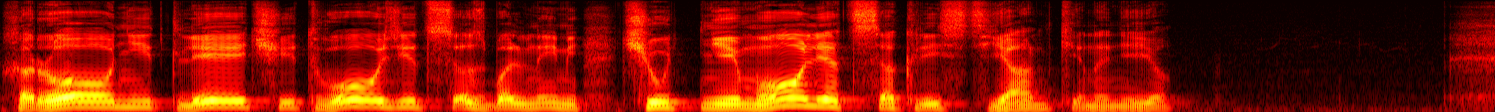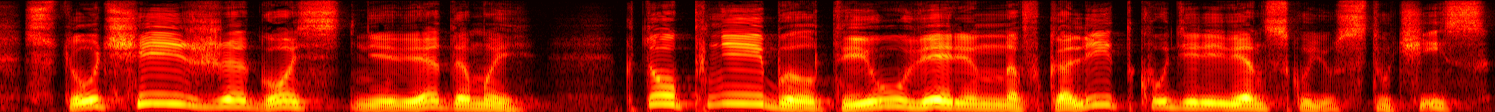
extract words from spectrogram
Хоронит, лечит, возится с больными, Чуть не молятся крестьянки на нее. Стучись же, гость неведомый, Кто б ни был, ты уверенно в калитку деревенскую стучись,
